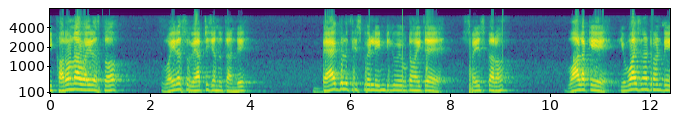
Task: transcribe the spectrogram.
ఈ కరోనా వైరస్తో వైరస్ వ్యాప్తి చెందుతుంది. బ్యాగులు తీసుకువెళ్ళి ఇంటికి ఇవ్వటం అయితే శ్రేయస్కరం వాళ్ళకి ఇవ్వాల్సినటువంటి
